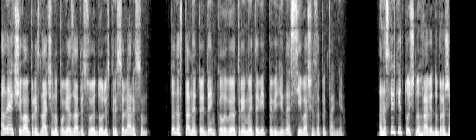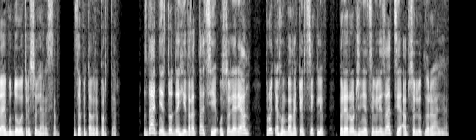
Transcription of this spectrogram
Але якщо вам призначено пов'язати свою долю з Трисолярисом, то настане той день, коли ви отримаєте відповіді на всі ваші запитання. А наскільки точно гра відображає будову Трисоляриса? запитав репортер. Здатність до дегідратації у соляріан протягом багатьох циклів переродження цивілізації абсолютно реальна.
